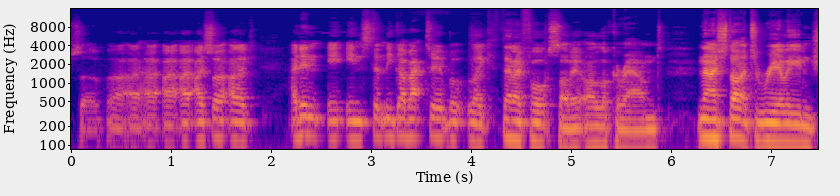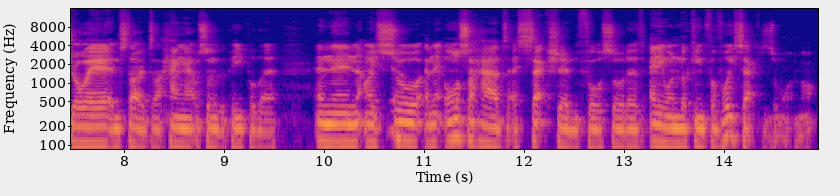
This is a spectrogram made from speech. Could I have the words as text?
So uh, I I I I saw I like I didn't instantly go back to it, but like then I thought, sorry, I'll look around. And then I started to really enjoy it and started to hang out with some of the people there. And then I saw, and they also had a section for sort of anyone looking for voice actors and whatnot.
